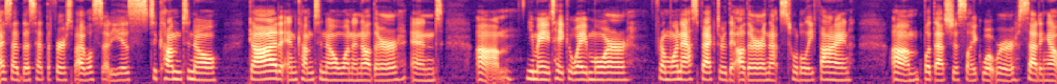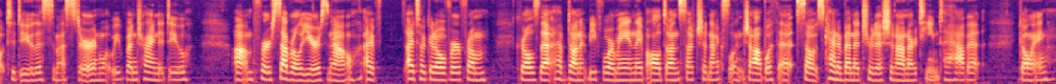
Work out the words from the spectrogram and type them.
I said this at the first Bible study, is to come to know God and come to know one another. And um, you may take away more from one aspect or the other, and that's totally fine. Um, but that's just like what we're setting out to do this semester and what we've been trying to do um, for several years now. I've I took it over from girls that have done it before me, and they've all done such an excellent job with it. So it's kind of been a tradition on our team to have it going.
